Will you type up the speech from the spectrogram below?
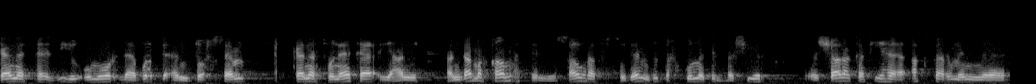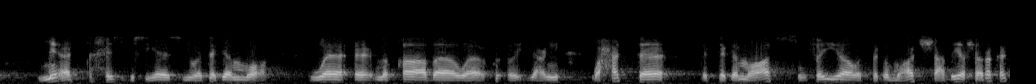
كانت هذه امور لابد أن تحسم. كانت هناك يعني عندما قامت الثورة في السودان ضد حكومة البشير شارك فيها أكثر من 100 حزب سياسي وتجمع ونقابة ويعني وحتى التجمعات الصوفية والتجمعات الشعبية شاركت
